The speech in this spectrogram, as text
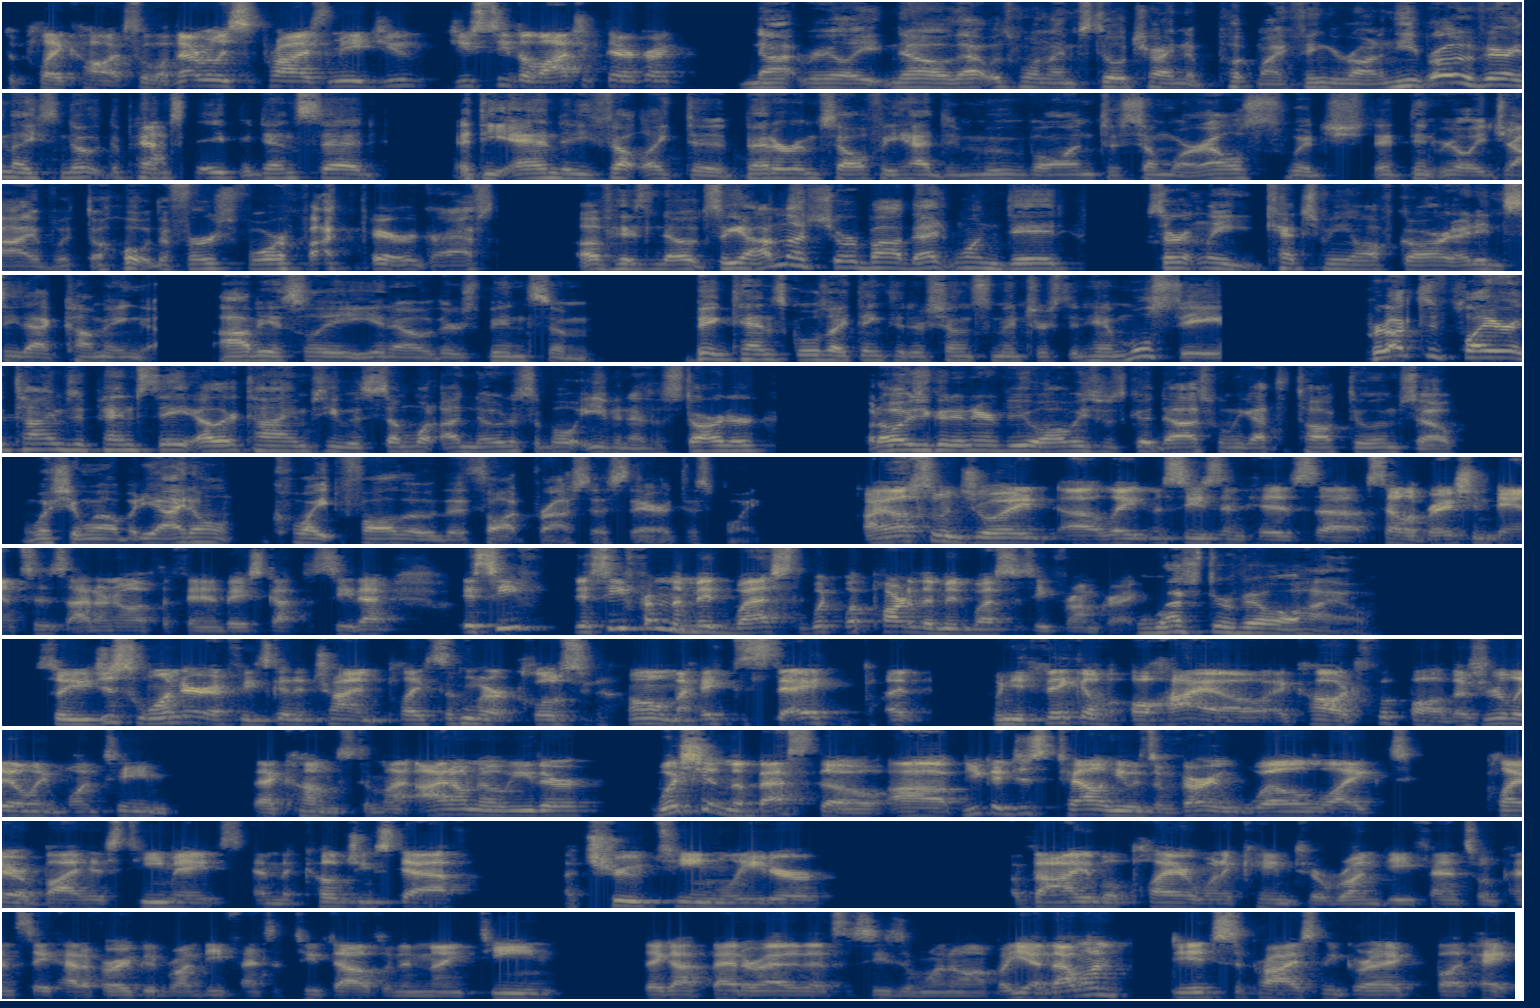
to play college football. That really surprised me. Do you do you see the logic there, Greg? Not really. No, that was one I'm still trying to put my finger on. And he wrote a very nice note to Penn yeah. State, but then said at the end that he felt like to better himself, he had to move on to somewhere else, which it didn't really jive with the whole the first four or five paragraphs of his notes. So yeah, I'm not sure, Bob. That one did certainly catch me off guard. I didn't see that coming. Obviously, you know, there's been some Big Ten schools I think that have shown some interest in him. We'll see productive player at times at Penn State. Other times he was somewhat unnoticeable, even as a starter. But always a good interview. Always was good to us when we got to talk to him. So wish him well. But yeah, I don't quite follow the thought process there at this point. I also enjoyed uh, late in the season his uh, celebration dances. I don't know if the fan base got to see that. Is he is he from the Midwest? What what part of the Midwest is he from, Greg? Westerville, Ohio. So you just wonder if he's going to try and play somewhere closer to home. I hate to say, but when you think of Ohio and college football, there's really only one team that comes to mind. I don't know either. Wish him the best, though. Uh, you could just tell he was a very well liked player by his teammates and the coaching staff, a true team leader, a valuable player when it came to run defense. When Penn State had a very good run defense in 2019, they got better at it as the season went on. But yeah, that one did surprise me, Greg. But hey,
